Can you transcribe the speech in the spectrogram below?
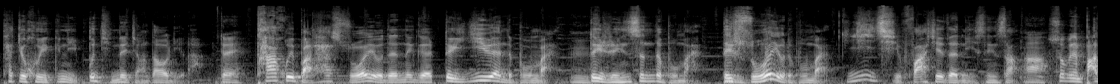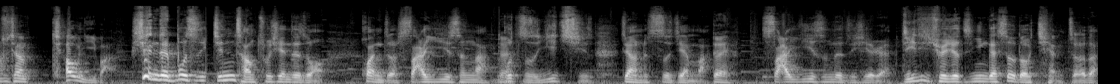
他就会跟你不停的讲道理了。对，他会把他所有的那个对医院的不满、对人生的不满、对所有的不满一起发泄在你身上啊！说不定拔出枪敲你一把。现在不是经常出现这种患者杀医生啊，不止一起这样的事件嘛？对。杀医生的这些人，的的确确是应该受到谴责的。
